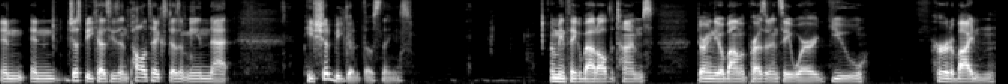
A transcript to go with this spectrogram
And and just because he's in politics doesn't mean that he should be good at those things. I mean, think about all the times during the Obama presidency where you heard a Biden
